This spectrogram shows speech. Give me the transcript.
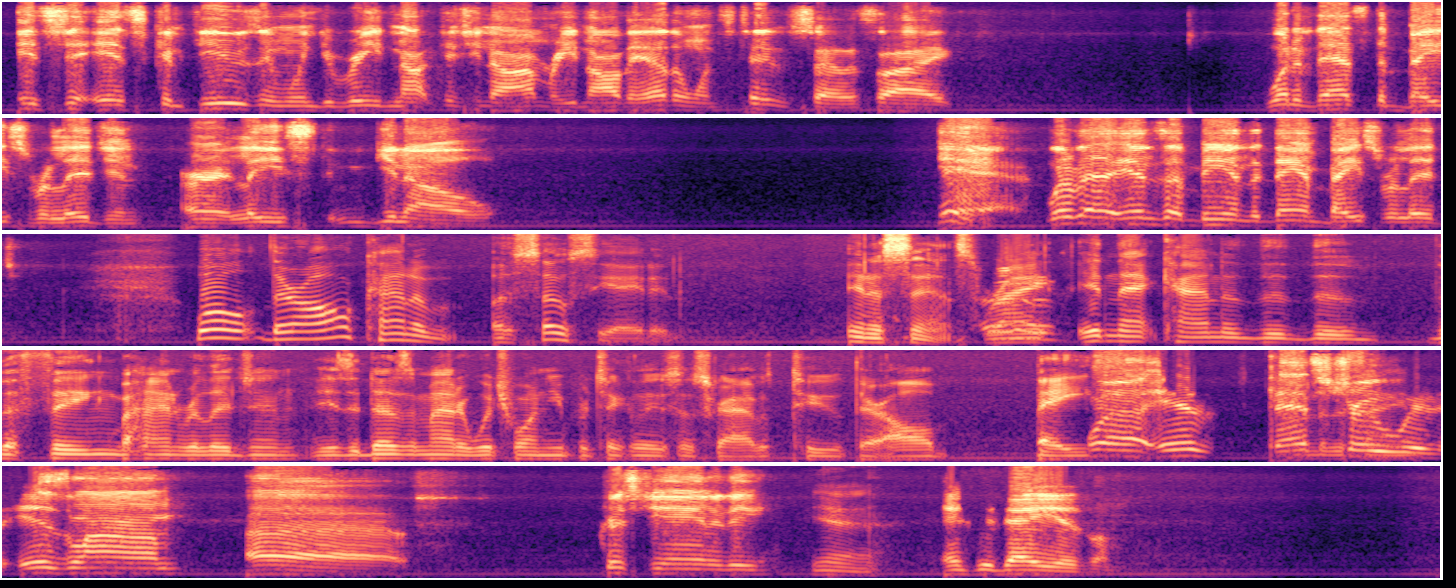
it's it's confusing when you're reading out because you know I'm reading all the other ones too. So it's like, what if that's the base religion, or at least you know yeah. What if that ends up being the damn base religion? Well, they're all kind of associated in a sense, right? Isn't that kind of the, the the thing behind religion? Is it doesn't matter which one you particularly subscribe to, they're all based. Well, is, that's true same. with Islam, uh, Christianity, yeah. and Judaism.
